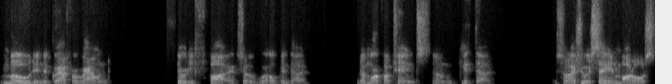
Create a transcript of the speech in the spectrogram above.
mode in the graph around 35. So we're hoping that the Markov chains um, get that. So as you were saying, models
